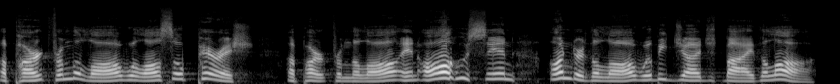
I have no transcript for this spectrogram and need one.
apart from the law will also perish apart from the law, and all who sin under the law will be judged by the law.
